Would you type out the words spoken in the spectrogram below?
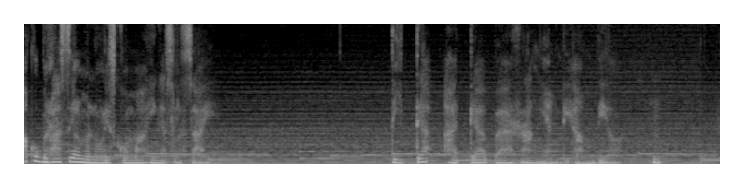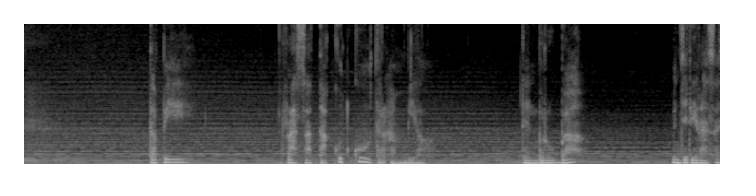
aku berhasil menulis koma hingga selesai. Tidak ada barang yang diambil. Hm. Tapi rasa takutku terambil dan berubah menjadi rasa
